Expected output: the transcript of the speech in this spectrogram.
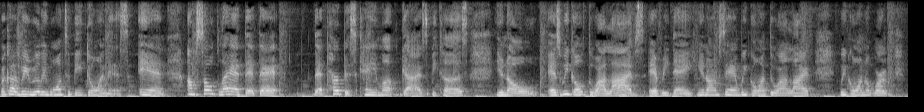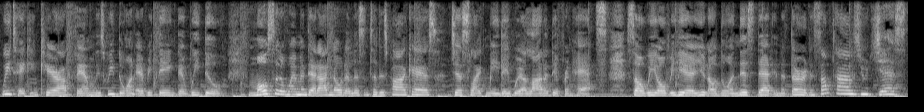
because we really want to be doing this. And I'm so glad that that that purpose came up, guys, because you know, as we go through our lives every day, you know what I'm saying? We going through our life, we going to work, we taking care of our families, we doing everything that we do. Most of the women that I know that listen to this podcast, just like me, they wear a lot of different hats. So we over here, you know, doing this, that, and the third. And sometimes you just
